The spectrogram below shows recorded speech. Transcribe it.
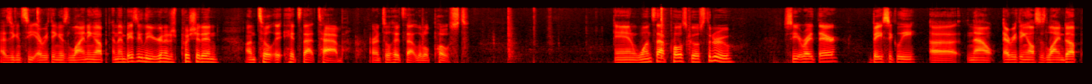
As you can see, everything is lining up. And then basically, you're going to just push it in until it hits that tab, or until it hits that little post. And once that post goes through, See it right there? Basically, uh, now everything else is lined up.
